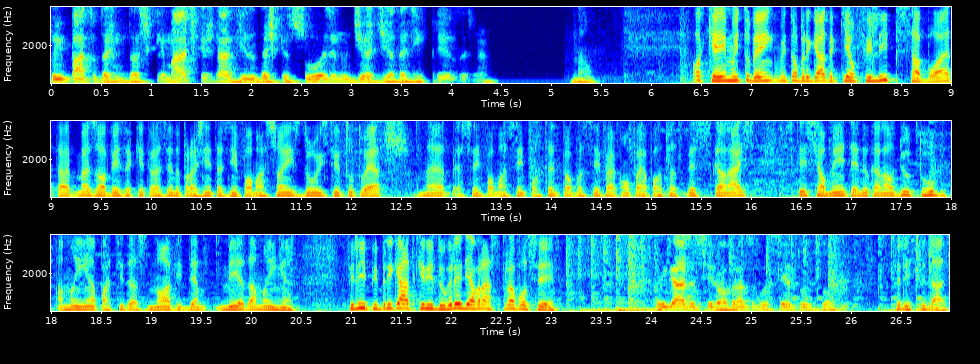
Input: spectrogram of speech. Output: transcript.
do impacto das mudanças climáticas na vida das pessoas e no dia a dia das empresas, né? Não. Ok, muito bem. Muito obrigado aqui ao Felipe Saboia, tá mais uma vez aqui trazendo para a gente as informações do Instituto Etos, né? Essa informação é importante para você vai acompanhar, portanto, nesses canais, especialmente aí no canal do YouTube, amanhã a partir das nove e meia da manhã. Felipe, obrigado, querido. Um grande abraço para você. Obrigado, Ciro. Um abraço a você e a todos os ouvintes. Felicidades.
